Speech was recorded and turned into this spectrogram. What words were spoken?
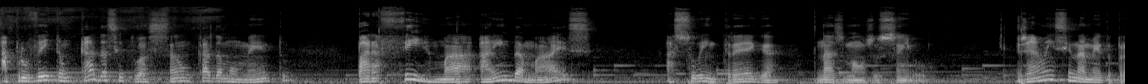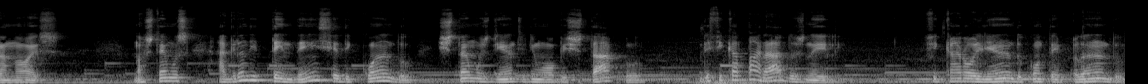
Aproveitam cada situação, cada momento para firmar ainda mais a sua entrega nas mãos do Senhor. Já é um ensinamento para nós. Nós temos a grande tendência de quando estamos diante de um obstáculo de ficar parados nele, ficar olhando, contemplando,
